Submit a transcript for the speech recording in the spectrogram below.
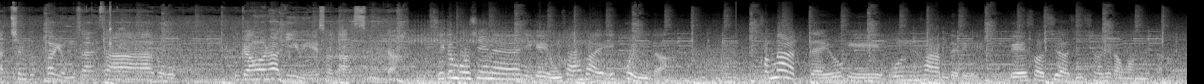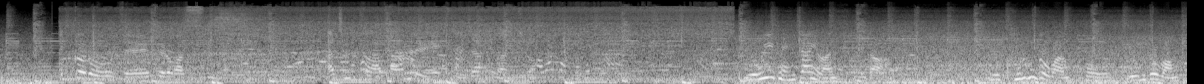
아침부터 용산사로 구경을 하기 위해서 나왔습니다. 지금 보시는 이게 용산사의 입구입니다. 성나라 때 여기 온 사람들이 위해서 지어진 절이라고 합니다. 입구로 이제 들어갔습니다. 아침부터 사람들이 굉장히 많죠. 용이 굉장히 많습니다. 구름도 많고, 용도 많고,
